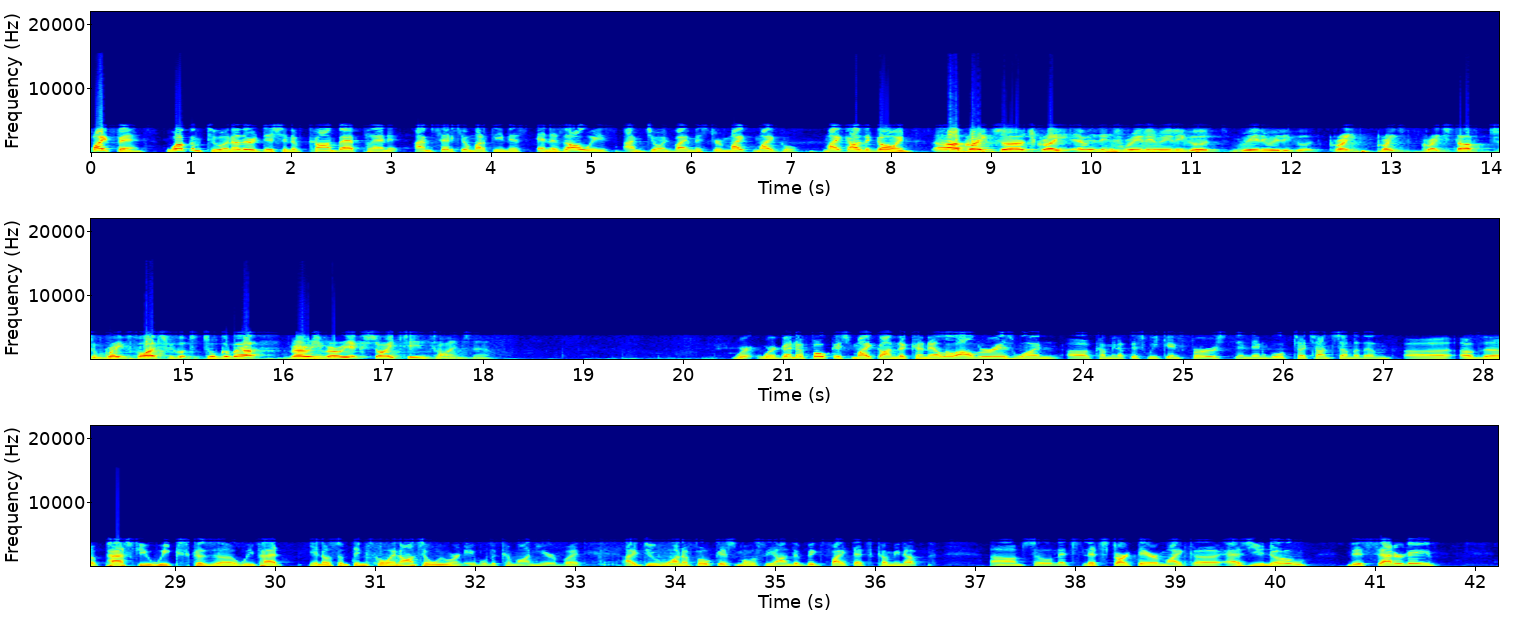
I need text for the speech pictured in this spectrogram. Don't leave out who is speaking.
Speaker 1: Fight fans, welcome to another edition of Combat Planet. I'm Sergio Martinez, and as always, I'm joined by Mr. Mike Michael. Mike, how's it going?
Speaker 2: Ah, great, Serge. Great. Everything's really, really good. Really, really good. Great, great, great stuff. Some great fights we've got to talk about. Very, very exciting times now.
Speaker 1: We're we're gonna focus, Mike, on the Canelo Alvarez one uh, coming up this weekend first, and then we'll touch on some of them uh, of the past few weeks because uh, we've had you know some things going on, so we weren't able to come on here. But I do want to focus mostly on the big fight that's coming up. Um, so let's let's start there, Mike. Uh, as you know, this Saturday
